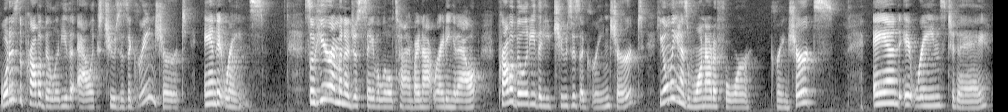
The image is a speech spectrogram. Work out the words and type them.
What is the probability that Alex chooses a green shirt and it rains? So here I'm gonna just save a little time by not writing it out. Probability that he chooses a green shirt. He only has one out of four green shirts. And it rains today.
